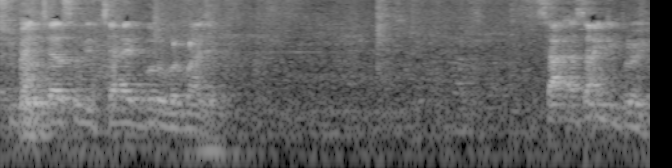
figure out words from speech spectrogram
शुभेच्छा सदिच्छा आहेत बरोबर माझ्या प्रवीण.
